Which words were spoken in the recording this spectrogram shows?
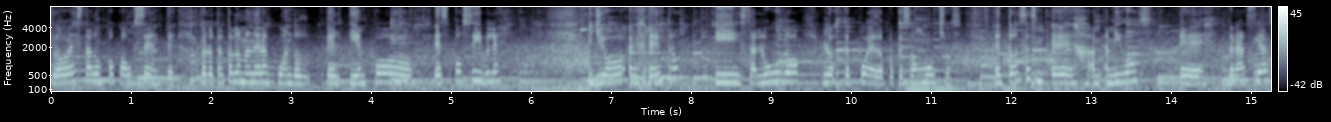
yo he estado un poco ausente, pero trato la manera cuando el tiempo es posible, yo eh, entro y saludo los que puedo porque son muchos. Entonces, eh, amigos, eh, gracias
